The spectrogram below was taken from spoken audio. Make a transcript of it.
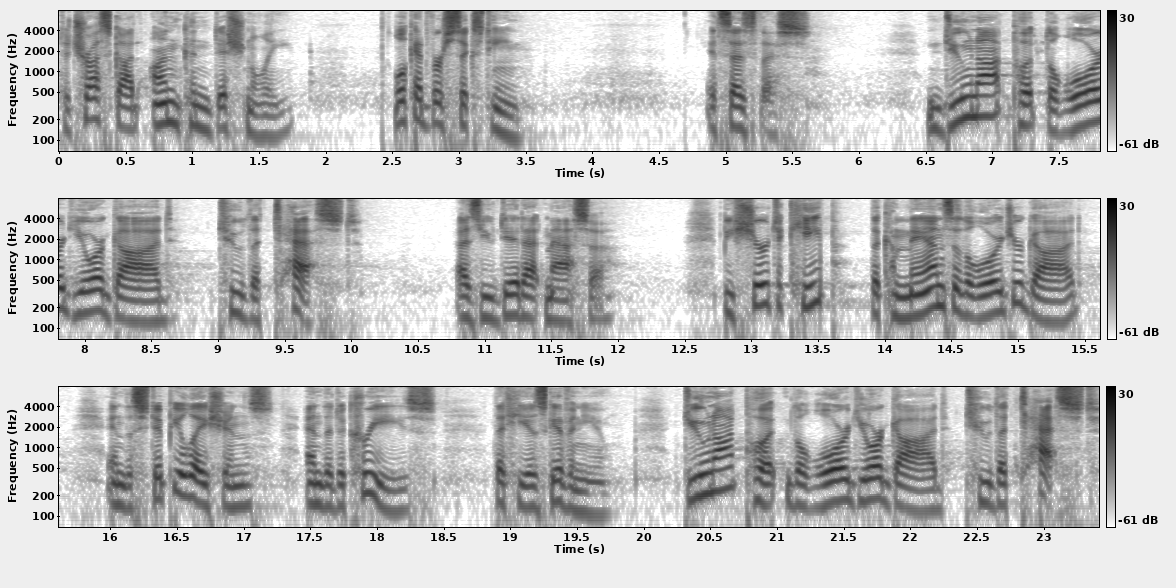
To trust God unconditionally. Look at verse 16. It says this Do not put the Lord your God to the test as you did at Massah. Be sure to keep the commands of the Lord your God and the stipulations and the decrees that he has given you. Do not put the Lord your God to the test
